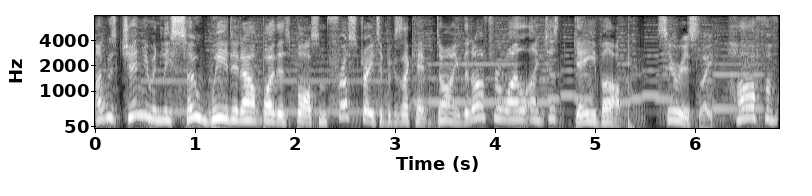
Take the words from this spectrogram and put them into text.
I was genuinely so weirded out by this boss and frustrated because I kept dying that after a while I just gave up. Seriously, half of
